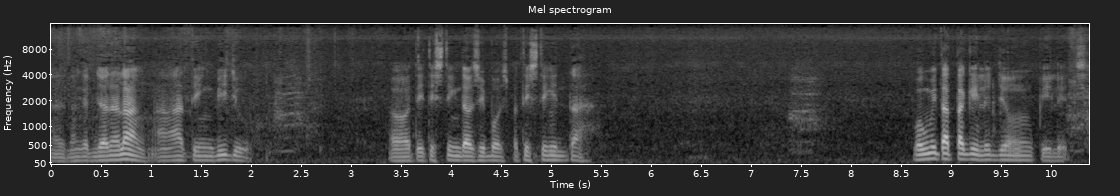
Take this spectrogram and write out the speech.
Ay, hanggang dyan na lang ang ating video. Oh, titisting daw si boss. Patistingin ta. Huwag may tatagilid yung pellets.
